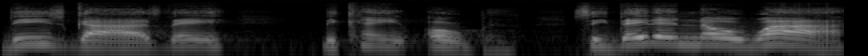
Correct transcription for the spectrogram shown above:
these guys, they became open. See, they didn't know why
